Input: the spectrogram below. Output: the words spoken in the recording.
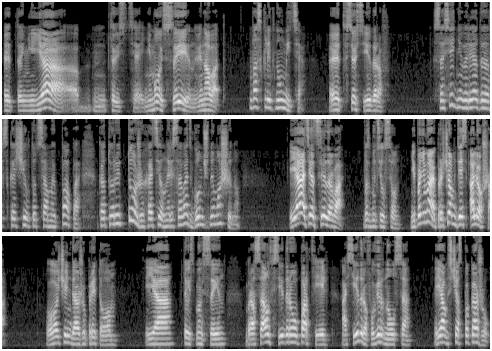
«Это не я, то есть не мой сын виноват», — воскликнул Митя. «Это все Сидоров». С соседнего ряда вскочил тот самый папа, который тоже хотел нарисовать гоночную машину — «Я отец Сидорова!» — возмутился он. «Не понимаю, при чем здесь Алеша?» Очень даже при том. Я, то есть мой сын, бросал в Сидорову портфель, а Сидоров увернулся. Я вам сейчас покажу».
